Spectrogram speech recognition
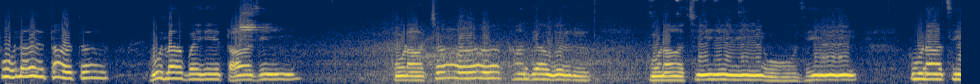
फुलतात गुलाब हे ताजे? कोणाच्या खांद्यावर कोणाचे ओझे? कोणाचे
